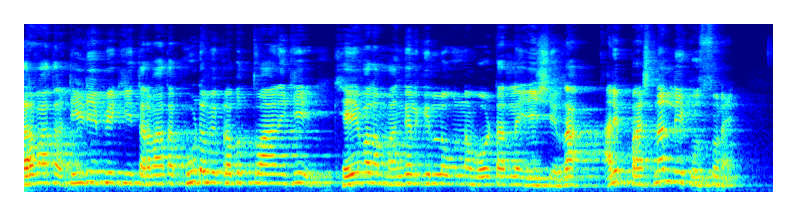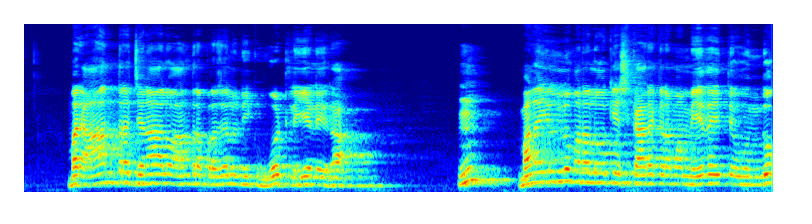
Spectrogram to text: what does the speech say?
తర్వాత టీడీపీకి తర్వాత కూటమి ప్రభుత్వానికి కేవలం మంగళగిరిలో ఉన్న ఓటర్లే వేసిర్రా అని ప్రశ్నలు నీకు వస్తున్నాయి. మరి ఆంధ్ర జనాలు ఆంధ్ర ప్రజలు నీకు ఓట్లు వేయలేరా? మన ఇల్లు మన లోకేష్ కార్యక్రమం ఏదైతే ఉందో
